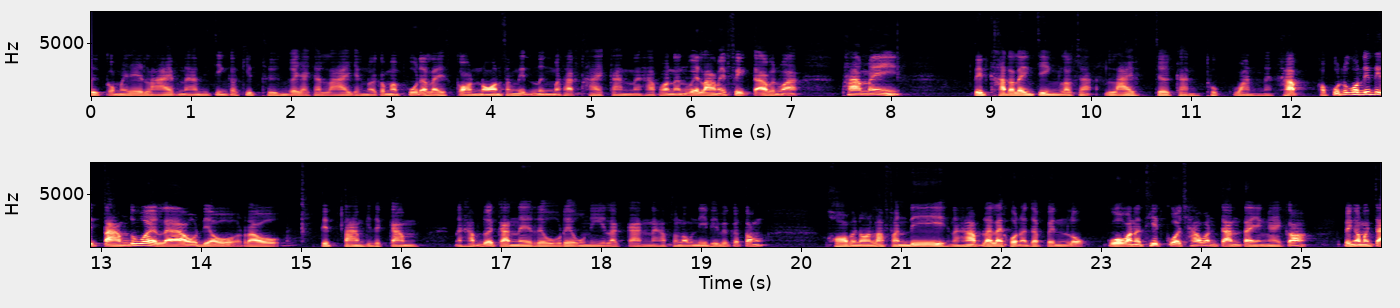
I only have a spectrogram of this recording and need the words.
ดึกก็ไม่ได้ไลฟ์นะครับจริงๆ ก็คิดถึงก็อยากจะไลฟ์อย่างน้อยก็มาพูดอะไรก่อนนอนสักนิดหนึ่งมาทักทายกันนะครับเพราะนั้นเวลาไม่ฟิกแต่เอาเป็นว่าถ้าไม่ติดขัดอะไรจริง เราจะไลฟ์เจอกันทุกวันนะครับ ขอบคุณทุกคนที่ติดตามด้วยแล้ว เดี๋ยวเราติดตามกิจกรรมนะครับด้วยกันในเร็วๆนี้ละกันนะครับสำหรับวันนี้พี่เป๊กก็ต้องขอไปนอนหลับฝันดีนะครับ หลายๆ คนอาจจะเป็นโรคกลัววันอาทิตย์กลัวเช้าวันจันทร์แต่ยังไงก็ เป็นกำลังใจ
